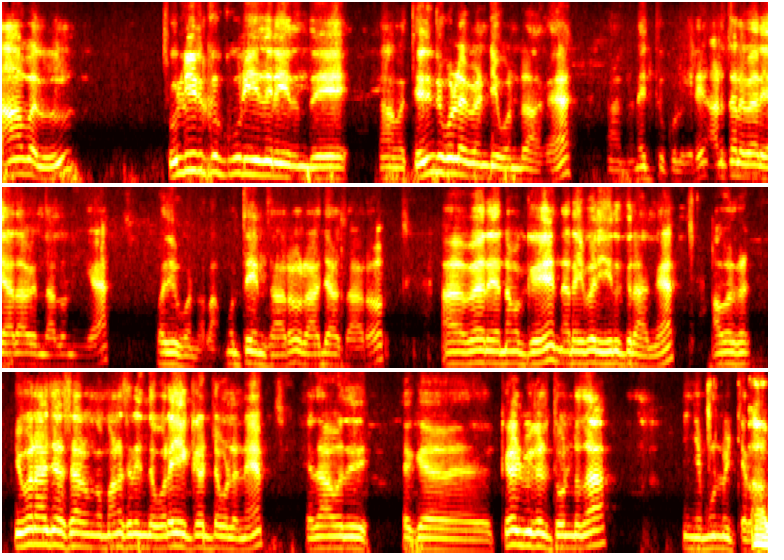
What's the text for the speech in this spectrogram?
நாவல் சொல்லியிருக்கக்கூடியதிலிருந்து நாம தெரிந்து கொள்ள வேண்டிய ஒன்றாக நான் நினைத்துக் கொள்கிறேன். அடுத்தல வேற யாராவது இருந்தாலும் நீங்க பதிவு பண்ணலாம். முத்தையன் சாரோ ராஜா சாரோ. வேற நமக்கு நிறைய பேர் இருக்கிறாங்க. அவர்கள் யுவராஜா சார் உங்க மனசுல இந்த உரையை கேட்ட உடனே ஏதாவது கே- கேள்விகள் தோன்றுதா? நீங்க முன் வைக்கலாம்.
